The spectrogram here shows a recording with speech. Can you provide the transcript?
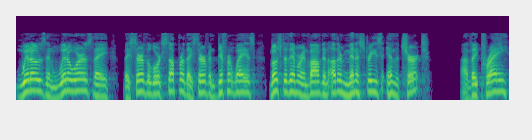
widows and widowers. They, they serve the Lord's Supper. They serve in different ways. Most of them are involved in other ministries in the church. Uh, they pray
